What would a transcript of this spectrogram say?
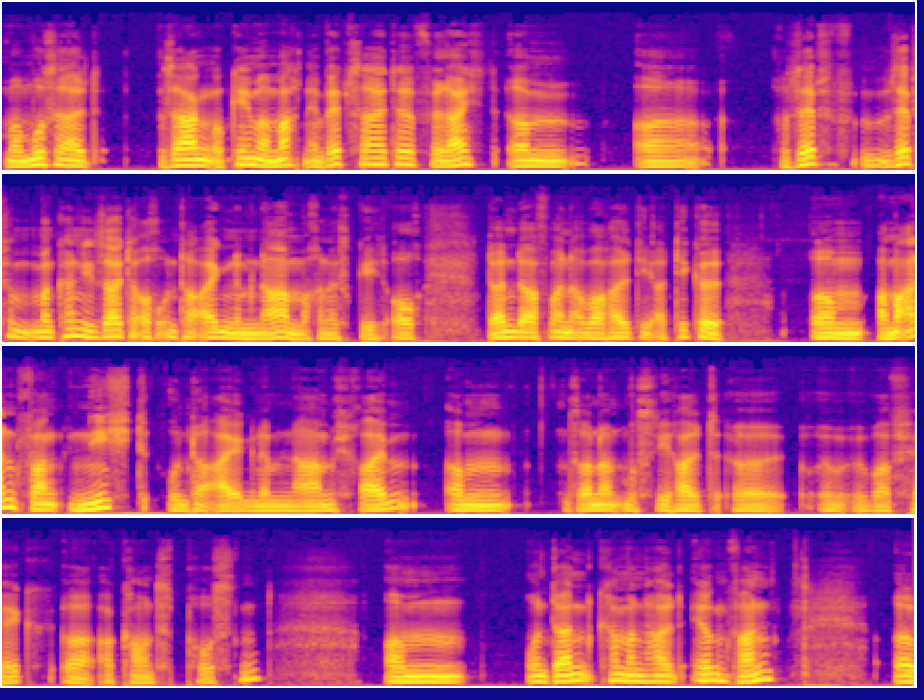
man muss halt sagen, okay, man macht eine Webseite, vielleicht ähm, äh, selbst, selbst man kann die Seite auch unter eigenem Namen machen, das geht auch. Dann darf man aber halt die Artikel ähm, am Anfang nicht unter eigenem Namen schreiben, ähm, sondern muss die halt äh, über Fake-Accounts äh, posten. Ähm, und dann kann man halt irgendwann, äh,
